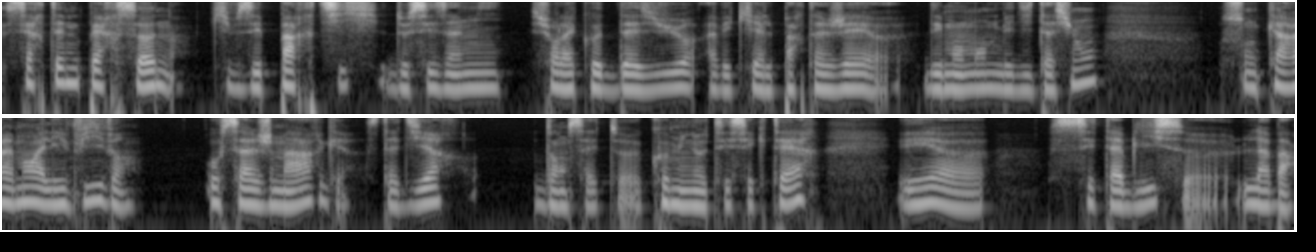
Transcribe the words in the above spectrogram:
certaines personnes qui faisaient partie de ses amis sur la côte d'Azur avec qui elle partageait euh, des moments de méditation sont carrément allées vivre au Sage Marg, c'est-à-dire dans cette euh, communauté sectaire, et s'établissent là-bas.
